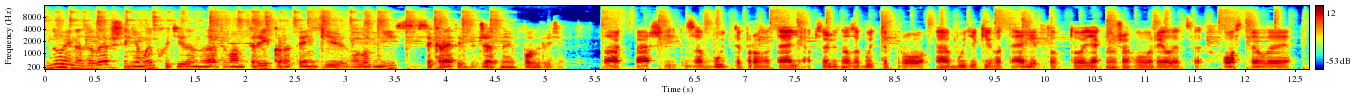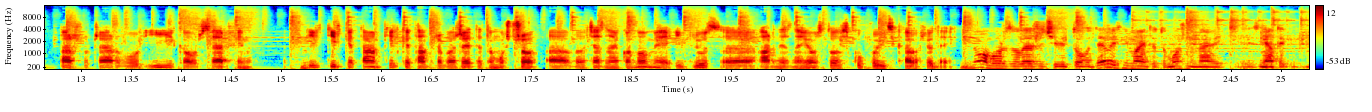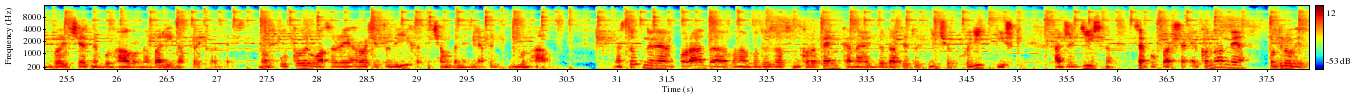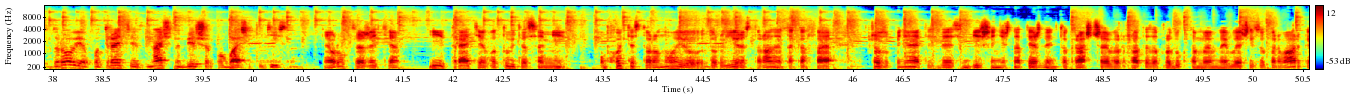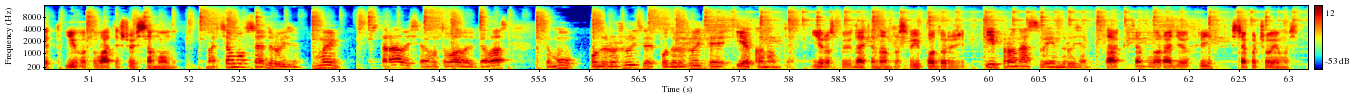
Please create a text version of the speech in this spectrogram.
Ну і на завершення ми б хотіли надати вам три коротенькі головні секрети бюджетної подорожі. Так, перший забудьте про готелі. Абсолютно забудьте про е, будь-які готелі. Тобто, як ми вже говорили, це хостели в першу чергу і каучсерфінг. Тіль- Тільки там, тільки там треба жити, тому що е, величезна економія і плюс е, гарне знайомство з купою цікавих людей. Ну або ж залежачи від того, де ви знімаєте, то можна навіть зняти величезне бунгало на балі, наприклад, десь. Ну, коли у вас вже є гроші туди їхати, чому би не зняти бунгало? Наступна порада, вона буде зовсім коротенька, навіть додати тут нічого. Ходіть пішки. Адже дійсно, це по-перше, економія, по-друге, здоров'я, по-третє, значно більше побачити дійсно. Рух це життя. І третє, готуйте самі. Обходьте стороною дорогі ресторани та кафе. Якщо зупиняєтесь десь більше ніж на тиждень, то краще вирушати за продуктами в найближчий супермаркет і готувати щось самому. На цьому все, друзі. Ми старалися, готували для вас, тому подорожуйте, подорожуйте і економте. І розповідайте нам про свої подорожі. І про нас своїм друзям. Так, це було Радіо Фрі. Ще почуємось.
